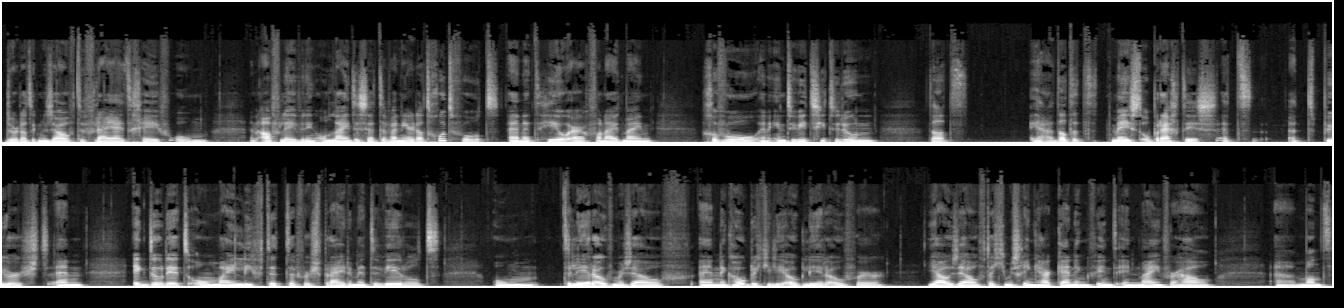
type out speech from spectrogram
doordat ik mezelf de vrijheid geef om een aflevering online te zetten wanneer dat goed voelt en het heel erg vanuit mijn gevoel en intuïtie te doen, dat, ja, dat het het meest oprecht is, het, het puurst. En ik doe dit om mijn liefde te verspreiden met de wereld, om te leren over mezelf. En ik hoop dat jullie ook leren over jouzelf. Dat je misschien herkenning vindt in mijn verhaal. Ehm, want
